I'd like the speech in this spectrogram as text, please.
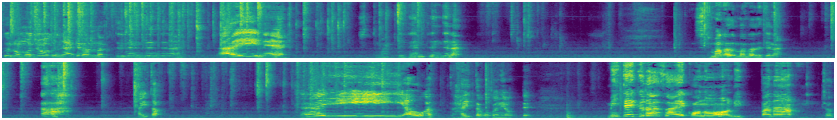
袋も上手に開けられなくて全然出ない。あいいね。ちょっと待って全然出ない。ちょっとまだまだ出てない。ああ開いた。あいいいいいい青が入ったことによって見てくださいこの立派なちょっ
